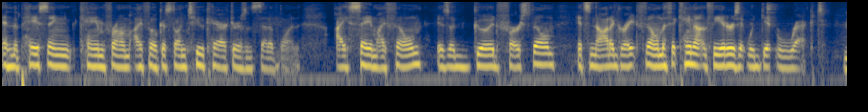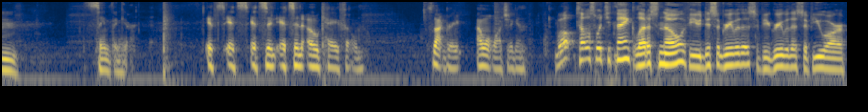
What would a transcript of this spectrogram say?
and the pacing came from I focused on two characters instead of one. I say my film is a good first film. It's not a great film. If it came out in theaters, it would get wrecked. Same thing here. It's it's it's an it's an okay film. It's not great. I won't watch it again. Well, tell us what you think. Let us know if you disagree with us, if you agree with us, if you are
